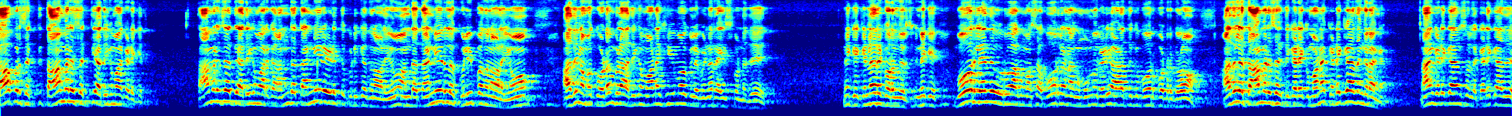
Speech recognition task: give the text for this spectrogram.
காப்பர் சக்தி தாமிர சக்தி அதிகமாக கிடைக்கிது. தாமிர சக்தி அதிகமாக இருக்க அந்த தண்ணீரை எடுத்து குடிக்கிறதுனாலையும் அந்த தண்ணீரில் குளிப்பதனாலையும் அது நமக்கு உடம்புல அதிகமான ஹீமோகுளோபினை ரைஸ் பண்ணுது. இன்னைக்கு கிணறு குறைஞ்சிருச்சு. இன்னைக்கு போர்லேருந்து உருவாகுமா சார் போரில் நாங்கள் முந்நூறு அடி ஆழத்துக்கு போர் போட்டிருக்கிறோம். அதில் தாமிர சக்தி கிடைக்குமானா? கிடைக்காதுங்கிறாங்க. நான் கிடைக்காதுன்னு சொல்ல கிடைக்காது.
